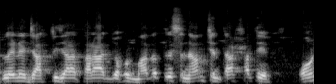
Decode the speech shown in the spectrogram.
প্লেনের যাত্রী যারা, তারা যখন মাদার তেরেসা নামছেন, তার সাথে অনেক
